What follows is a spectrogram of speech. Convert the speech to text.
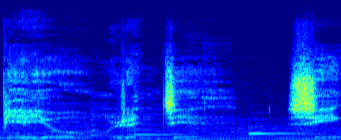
别有人间行。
